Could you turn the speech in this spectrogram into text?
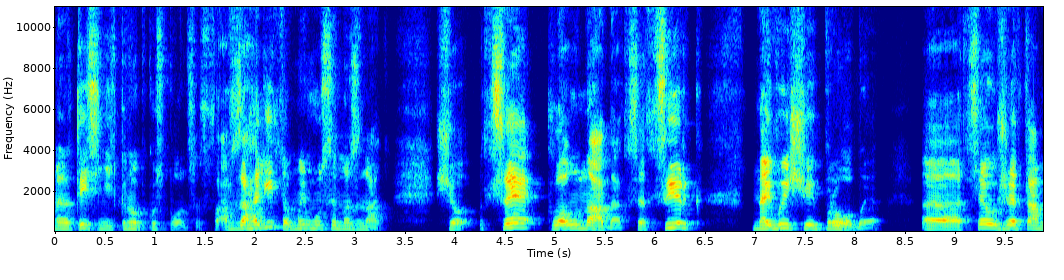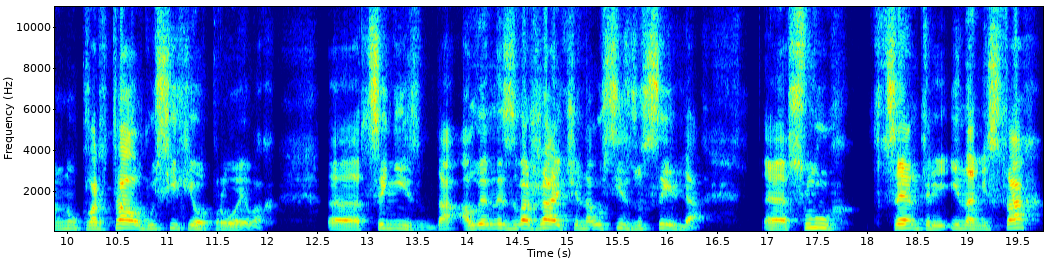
е, тисніть кнопку спонсорства. А взагалі-то ми мусимо знати, що це клоунада, це цирк найвищої проби. Е, Це вже там ну, квартал в усіх його проявах. е, цинізм, да? але незважаючи на усі зусилля е, слух в центрі і на містах,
